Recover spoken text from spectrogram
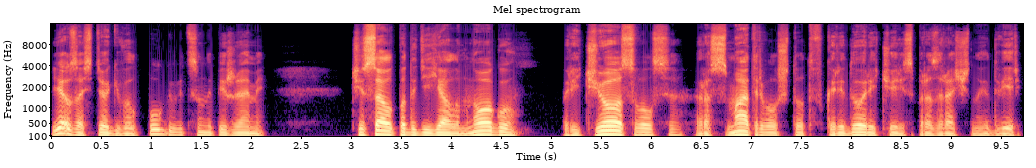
Я застегивал пуговицы на пижаме, чесал под одеялом ногу, причесывался, рассматривал что-то в коридоре через прозрачную дверь.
